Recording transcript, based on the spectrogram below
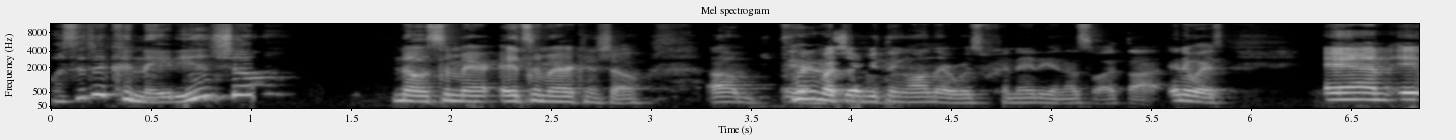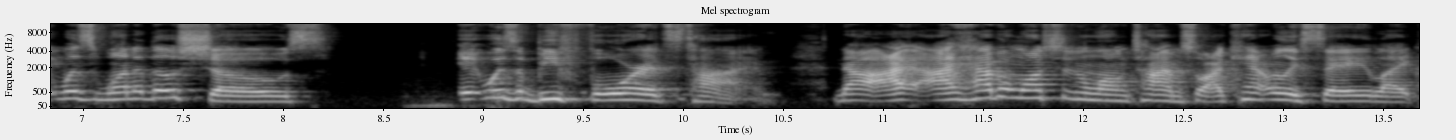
was it a Canadian show? No, it's Amer- it's American show. Um, pretty yeah. much everything on there was Canadian. That's what I thought. Anyways, and it was one of those shows. It was before its time. Now I I haven't watched it in a long time, so I can't really say like,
